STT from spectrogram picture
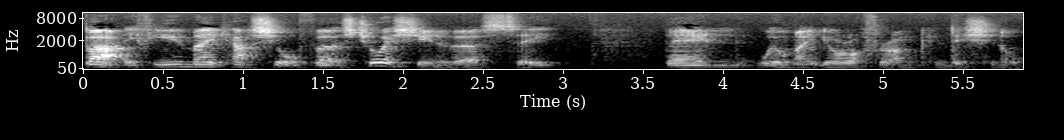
but if you make us your first choice university, then we'll make your offer unconditional.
